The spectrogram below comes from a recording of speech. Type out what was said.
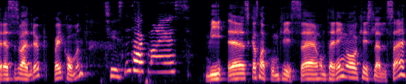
Therese Sveidrup. Velkommen. Tusen takk, Marius. Vi eh, skal snakke om krisehåndtering og kriseledelse.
